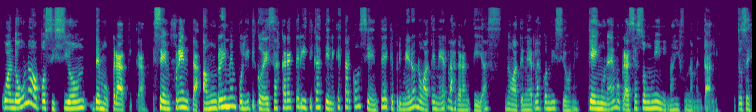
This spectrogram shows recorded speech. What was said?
cuando una oposición democrática se enfrenta a un régimen político de esas características, tiene que estar consciente de que primero no va a tener las garantías, no va a tener las condiciones que en una democracia son mínimas y fundamentales. Entonces,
